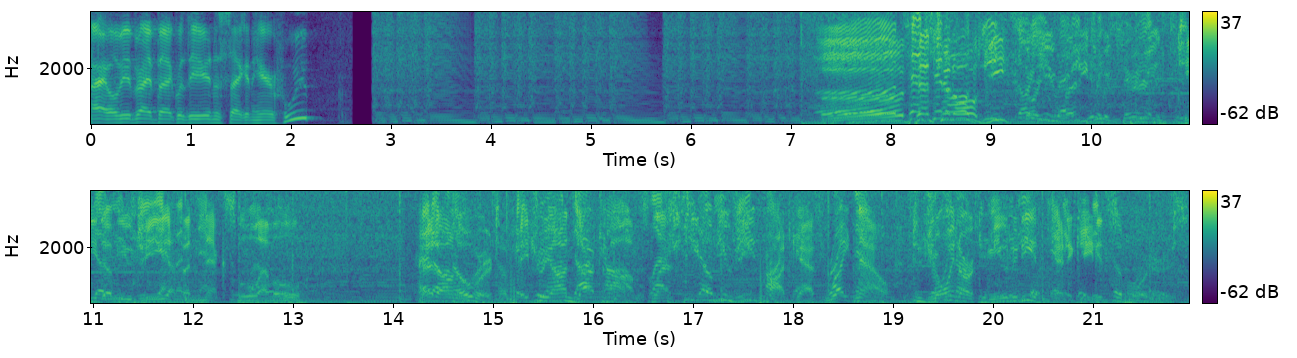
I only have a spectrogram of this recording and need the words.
All right, we'll be right back with you in a second here. Whoop. Attention all geeks, are you ready to experience TWG at the next level? Head on over to patreon.com slash TWG podcast right now to join our community of dedicated supporters.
